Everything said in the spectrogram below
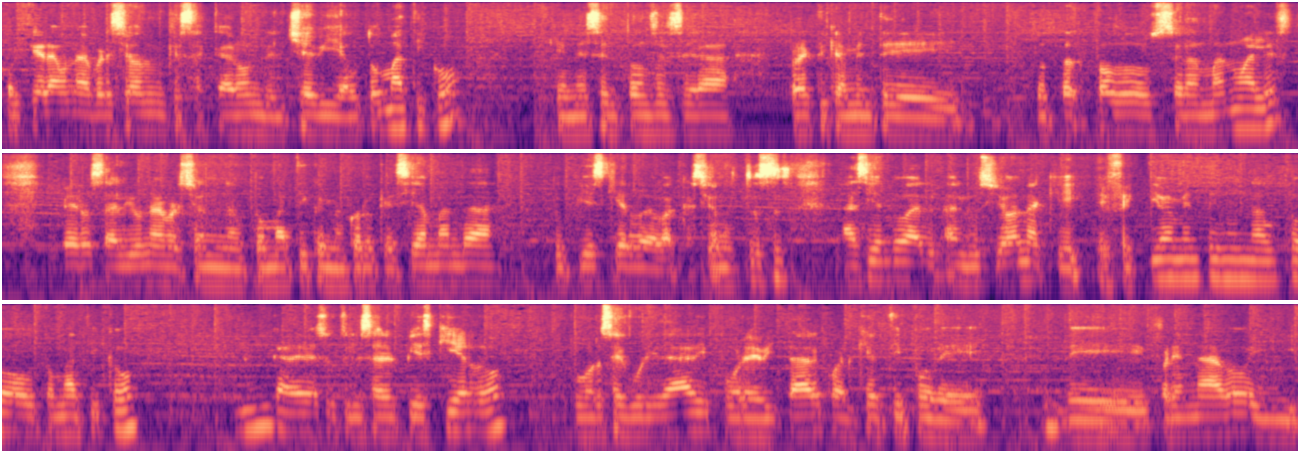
porque era una versión que sacaron del Chevy automático, que en ese entonces era prácticamente todos eran manuales, pero salió una versión en automático y me acuerdo que decía manda pie izquierdo de vacaciones. Entonces, haciendo alusión a que efectivamente en un auto automático nunca debes utilizar el pie izquierdo por seguridad y por evitar cualquier tipo de, frenado y,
